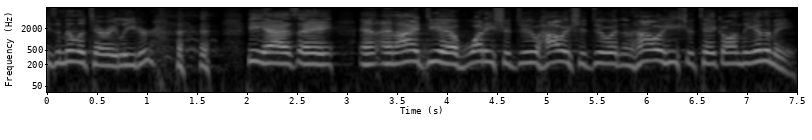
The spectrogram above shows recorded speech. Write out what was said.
He's a military leader. he has a, an, an idea of what he should do, how he should do it, and how he should take on the enemy.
